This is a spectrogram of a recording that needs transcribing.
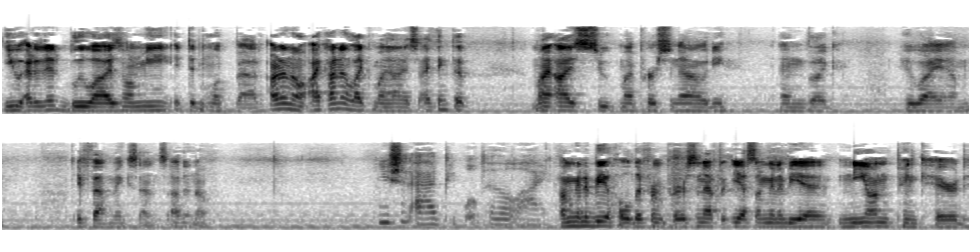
you edited blue eyes on me. It didn't look bad. I don't know. I kind of like my eyes. I think that my eyes suit my personality and like who I am, if that makes sense. I don't know. You should add people to the live. I'm gonna be a whole different person after. Yes, I'm gonna be a neon pink haired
